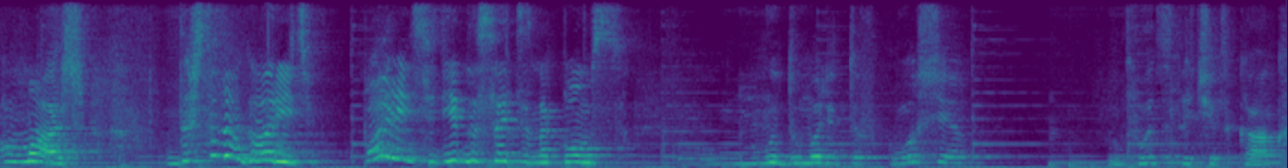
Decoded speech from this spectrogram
Маш, да что там говорить? Парень сидит на сайте знакомств. Мы думали, ты в курсе. Вот значит как.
